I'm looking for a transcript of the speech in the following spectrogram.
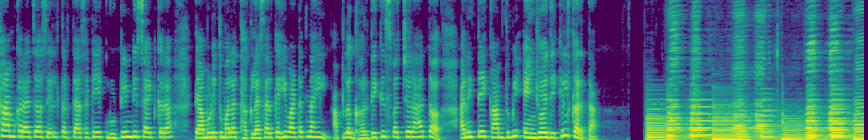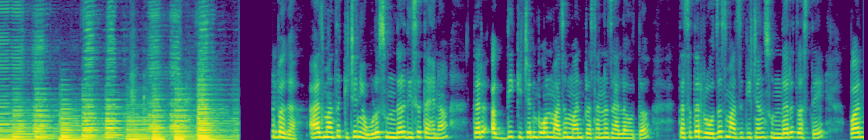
काम करायचं असेल तर त्यासाठी एक रुटीन डिसाईड करा. त्यामुळे तुम्हाला थकल्यासारखंही वाटत नाही. आपलं घर देखील स्वच्छ राहतं आणि ते काम तुम्ही एन्जॉय देखील करता. बघा आज माझं किचन एवढं सुंदर दिसत आहे ना तर अगदी किचन पाहून माझं मन प्रसन्न झालं होतं. तसं तर रोजच माझं किचन सुंदरच असते पण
